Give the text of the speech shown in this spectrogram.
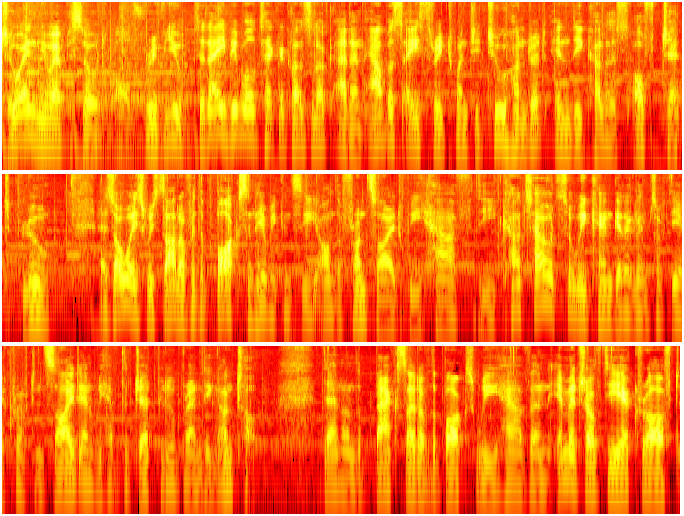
to a new episode of Review. Today we will take a closer look at an Airbus A320-200 in the colors of jet blue. As always we start off with the box and here we can see on the front side we have the cutout so we can get a glimpse of the aircraft inside and we have the JetBlue branding on top. Then on the back side of the box we have an image of the aircraft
